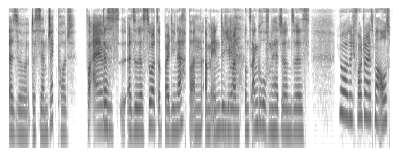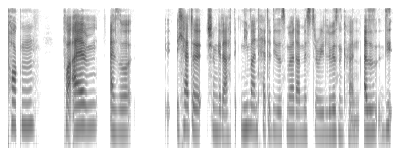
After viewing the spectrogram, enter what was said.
also, das ist ja ein Jackpot. Vor allem. Das ist, also, das ist so, als ob bei die Nachbarn am Ende ja. jemand uns angerufen hätte und so ist, ja, also ich wollte jetzt mal auspacken. Vor allem, also, ich hätte schon gedacht, niemand hätte dieses Murder Mystery lösen können. Also die,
